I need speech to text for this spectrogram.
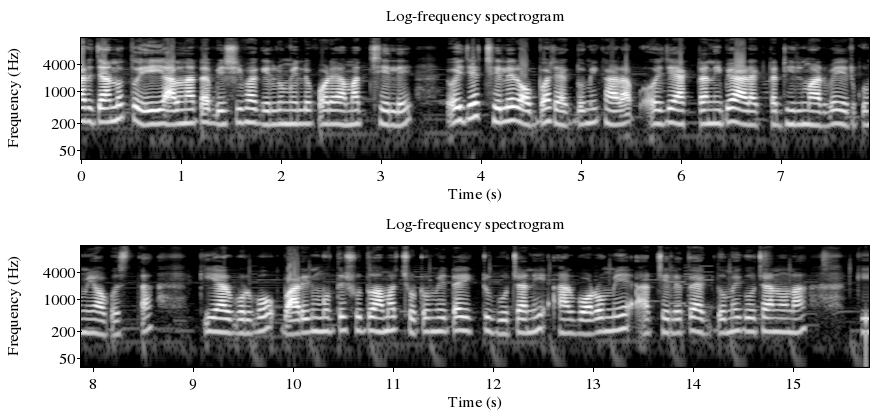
আর জানো তো, এই আলনাটা বেশিরভাগ এলোমেলো করে আমার ছেলে। ওই যে ছেলের অভ্যাস একদমই খারাপ, ওই যে একটা নিবে আর একটা ঢিল মারবে, এরকমই অবস্থা। কি আর বলব? বাড়ির মধ্যে শুধু আমার ছোট মেয়েটা একটু গোছানি আর বড় মেয়ে আর ছেলে তো একদমই গোছানো না। কি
